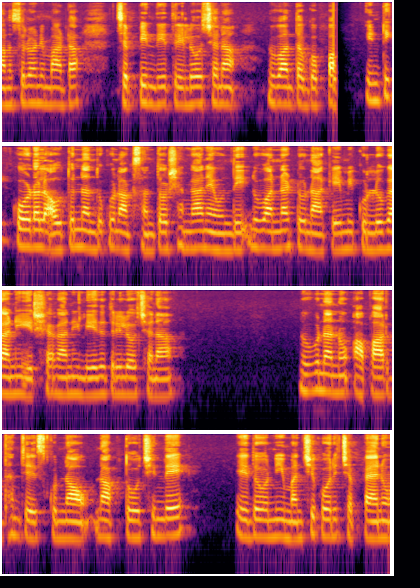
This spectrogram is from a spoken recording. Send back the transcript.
మనసులోని మాట చెప్పింది త్రిలోచన. నువ్వంత గొప్ప ఇంటికి కోడలు అవుతున్నందుకు నాకు సంతోషంగానే ఉంది. నువ్వు అన్నట్టు నాకేమీ కుళ్ళు కానీ ఈర్ష కానీ లేదు త్రిలోచన. నువ్వు నన్ను అపార్థం చేసుకున్నావు. నాకు తోచిందే ఏదో నీ మంచి కోరి చెప్పాను.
